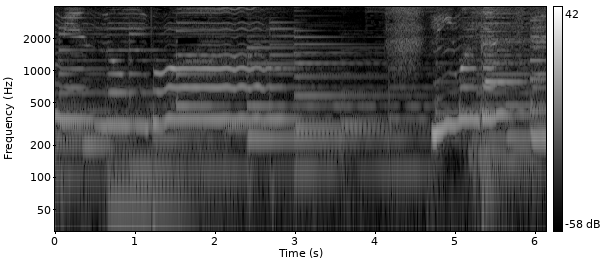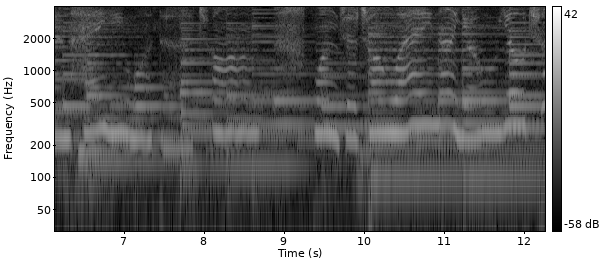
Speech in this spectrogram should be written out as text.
念浓薄。你忘的伞还倚我的窗，望着窗外那悠悠春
